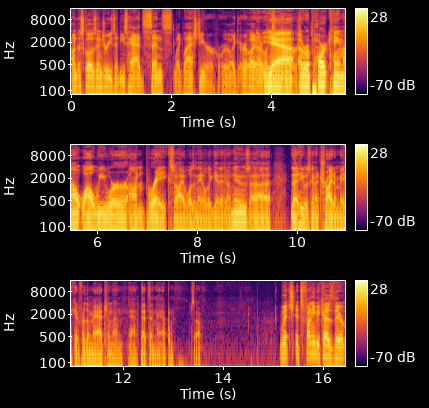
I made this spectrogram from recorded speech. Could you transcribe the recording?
undisclosed injuries that he's had since like last year or like or like, or like yeah, a report came out while we were on break, so I wasn't able to get it in the news. Uh, that he was going to try to make it for the match, and then yeah, that didn't happen. So Which it's funny because they're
